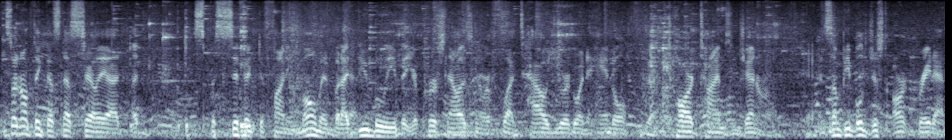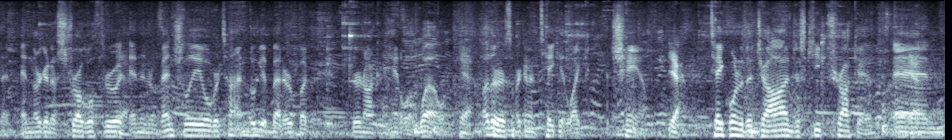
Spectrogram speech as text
And so I don't think that's necessarily a, a specific defining moment, but I do believe that your personality is going to reflect how you are going to handle hard times in general. Yeah. And some people just aren't great at it, and they're going to struggle through it, Yeah. and then eventually, over time, they'll get better, but they're not going to handle it well. Yeah. Others are going to take it like a champ. Yeah. Take one to the jaw and just keep trucking, and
